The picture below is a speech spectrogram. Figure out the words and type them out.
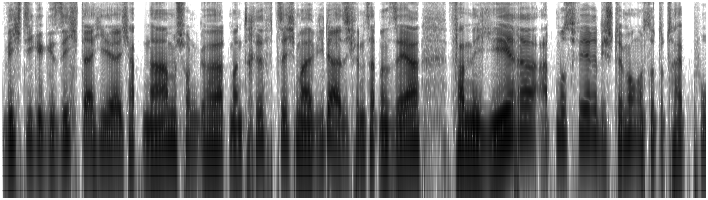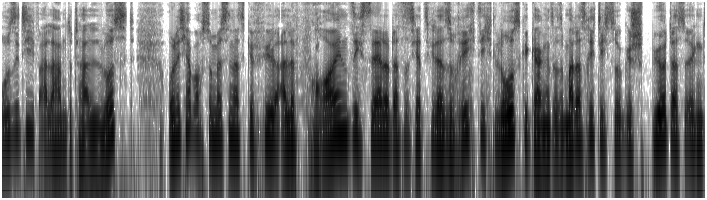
wichtige Gesichter hier, ich habe Namen schon gehört, man trifft sich mal wieder, also ich finde es hat eine sehr familiäre Atmosphäre, die Stimmung ist so total positiv, alle haben total Lust. Und ich habe auch so ein bisschen das Gefühl, alle freuen sich sehr, dass es jetzt wieder so richtig losgegangen ist, also man hat das richtig so gespürt, dass irgendwie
